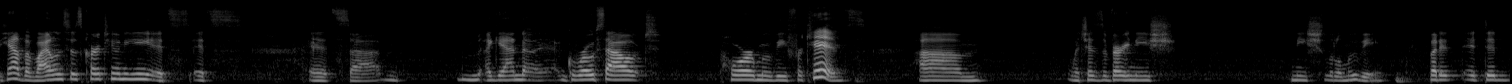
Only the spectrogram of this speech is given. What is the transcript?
yeah, the violence is cartoony. It's it's it's um, again a gross out horror movie for kids, um, which is a very niche niche little movie. But it, it did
